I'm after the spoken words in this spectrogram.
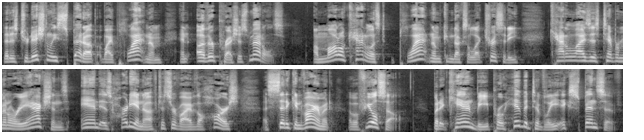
that is traditionally sped up by platinum and other precious metals. A model catalyst, platinum conducts electricity, catalyzes temperamental reactions, and is hardy enough to survive the harsh, acidic environment of a fuel cell. But it can be prohibitively expensive.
